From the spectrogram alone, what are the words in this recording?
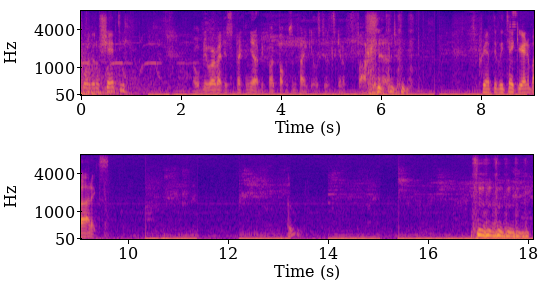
Poor little shanty. I wouldn't be worried about disinfecting yet before I pop them some painkillers because it's gonna fucking hurt. Preemptively take your antibiotics. Ooh. yes. Yes. They're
